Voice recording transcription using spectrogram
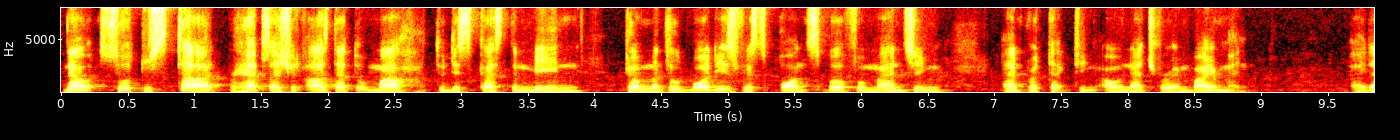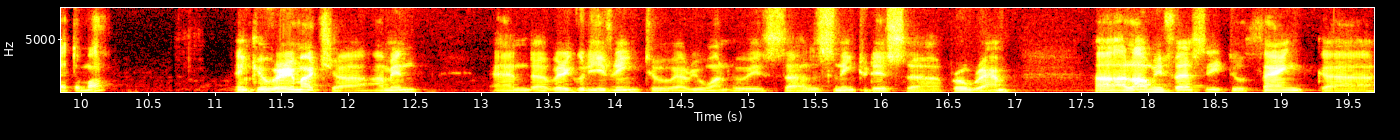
Now, so to start, perhaps I should ask Dato Mah to discuss the main governmental bodies responsible for managing and protecting our natural environment. Uh, Dato Mah? Thank you very much, uh, Amin, and uh, very good evening to everyone who is uh, listening to this uh, program. Uh, allow me firstly to thank uh,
